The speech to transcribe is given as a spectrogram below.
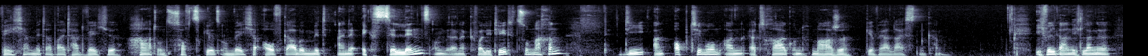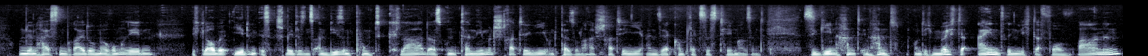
welcher Mitarbeiter hat welche Hard- und Soft Skills, um welche Aufgabe mit einer Exzellenz und mit einer Qualität zu machen, die ein Optimum an Ertrag und Marge gewährleisten kann. Ich will gar nicht lange um den heißen Brei drumherum reden. Ich glaube, jedem ist spätestens an diesem Punkt klar, dass Unternehmensstrategie und Personalstrategie ein sehr komplexes Thema sind. Sie gehen Hand in Hand. Und ich möchte eindringlich davor warnen,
